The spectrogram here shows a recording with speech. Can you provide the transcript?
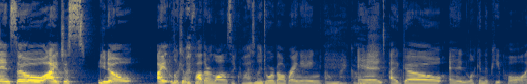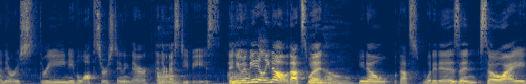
And so I just, you know, I looked at my father-in-law. I was like, "Why is my doorbell ringing?" Oh my gosh. And I go and look in the peephole, and there was three naval officers standing there in their Oh. SDBs, and you oh. immediately know that's what know. you know that's what it is. And so I,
